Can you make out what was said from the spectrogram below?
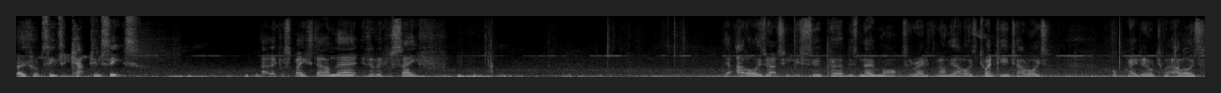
Both front seats are captain seats. That little space down there is a little safe. The alloys are absolutely superb. There's no marks or anything on the alloys. 20 inch alloys, upgraded ultimate alloys.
